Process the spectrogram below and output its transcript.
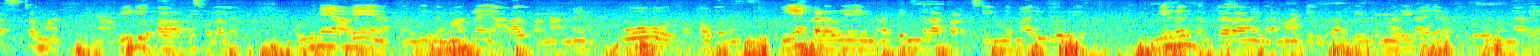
கஷ்டமாக இருக்குது நான் வீடியோக்காக சொல்லலை. உண்மையாகவே எனக்கு வந்து இந்த மாதிரிலாம் யாராவது பண்ணாங்கன்னா எனக்கு கோபம் ஒரு பக்கம் வரும். ஏன் கடவுளே எங்களை பெண்களாக படைச்சி இந்த மாதிரி ஒரு மிருகங்கள்கிட்ட எங்களை மாட்டி விடுறா அப்படின்ற மாதிரிலாம் எனக்கு தோணும். நிறைய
